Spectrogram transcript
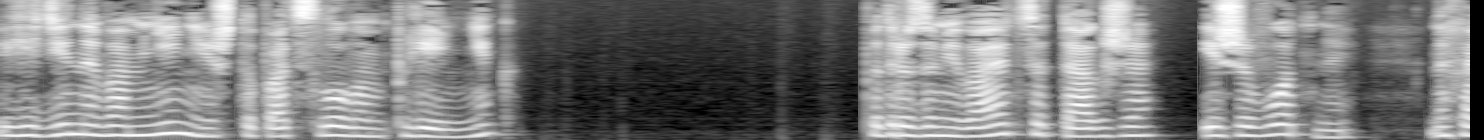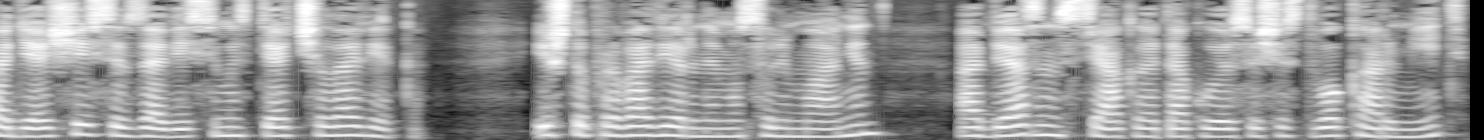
едины во мнении, что под словом «пленник» подразумеваются также и животные, находящиеся в зависимости от человека, и что правоверный мусульманин обязан всякое такое существо кормить,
